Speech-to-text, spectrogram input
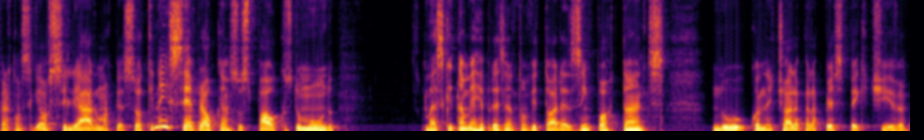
para conseguir auxiliar uma pessoa que nem sempre alcança os palcos do mundo, mas que também representam vitórias importantes no, quando a gente olha pela perspectiva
